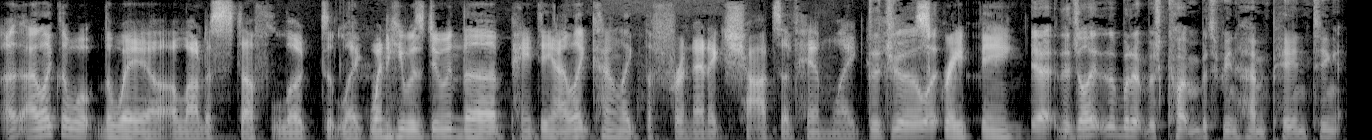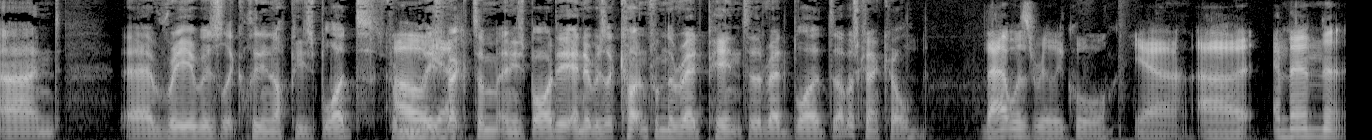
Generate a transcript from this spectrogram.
I, like the the way a, a, lot of stuff looked. Like when he was doing the painting, I like kind of like the frenetic shots of him like did you scraping. Like, yeah, did you like when it was cutting between him painting and uh, Ray was like cleaning up his blood from oh, his yeah. victim and his body, and it was like cutting from the red paint to the red blood. That was kind of cool. That was really cool. Yeah, uh, and then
